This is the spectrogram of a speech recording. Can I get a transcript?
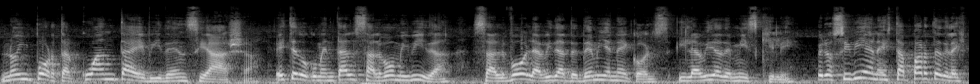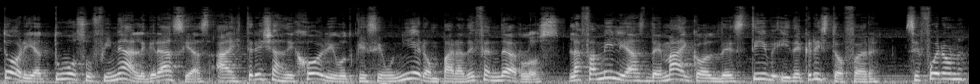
no importa cuánta evidencia haya. Este documental salvó mi vida, salvó la vida de Damien Eccles y la vida de Miss Kelly. Pero si bien esta parte de la historia tuvo su final gracias a estrellas de Hollywood que se unieron para defenderlos, las familias de Michael, de Steve y de Christopher se fueron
